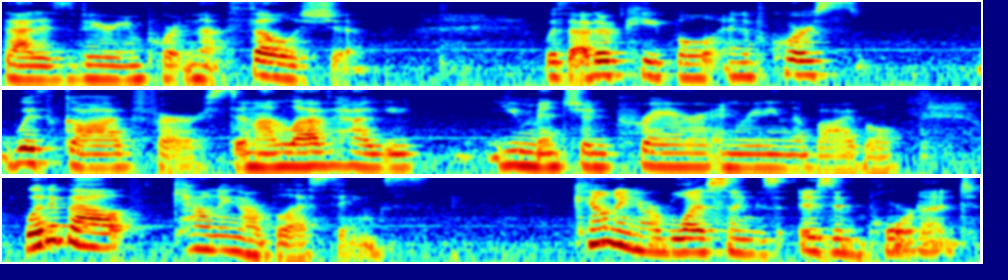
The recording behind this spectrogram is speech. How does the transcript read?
That is very important. That fellowship with other people and of course with God first. And I love how you you mentioned prayer and reading the Bible. What about counting our blessings? Counting our blessings is important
